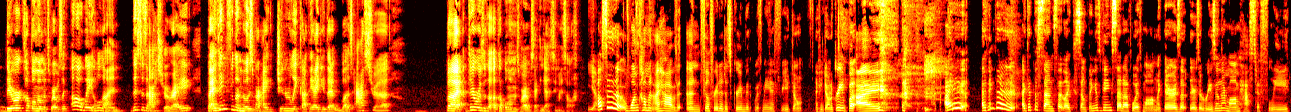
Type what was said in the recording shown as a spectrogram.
there were a couple moments where I was like, oh wait, hold on. This is Astra, right? But I think for the most mm-hmm. part, I generally got the idea that it was Astra. But there was a, a couple moments where I was second guessing myself. Yeah. I'll say that one comment I have, and feel free to disagree with, with me if you don't if you don't agree. But I, I I think that I get the sense that like something is being set up with mom. Like there is a there's a reason their mom has to flee,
